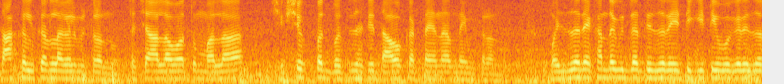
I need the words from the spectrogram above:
दाखल करावं लागेल मित्रांनो. त्याच्या अलावा तुम्हाला शिक्षक पद भरतीसाठी दावा करता येणार नाही मित्रांनो. म्हणजे जर एखादा विद्यार्थी जर ए टी वगैरे जर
